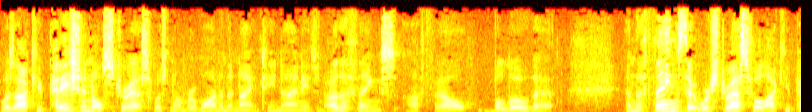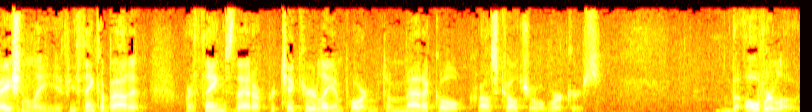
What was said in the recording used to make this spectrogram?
was occupational stress was number one in the 1990s, and other things uh, fell below that. And the things that were stressful occupationally, if you think about it, are things that are particularly important to medical cross cultural workers. The overload.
